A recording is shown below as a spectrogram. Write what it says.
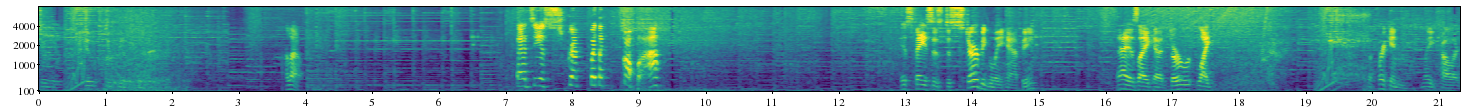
do, do, do, do, do. Hello. Fancy a scrap with a copper? His face is disturbingly happy. That is like a dirt, like the freaking what do you call it?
